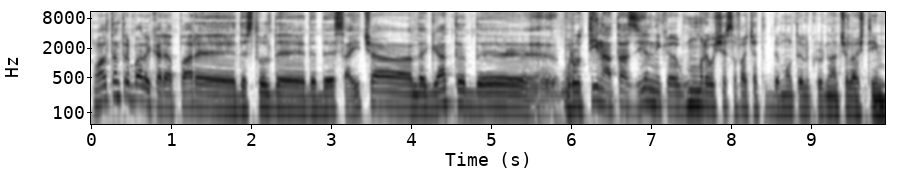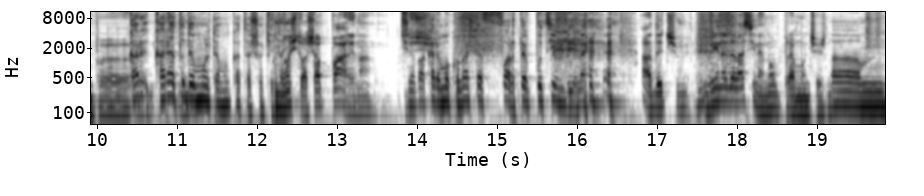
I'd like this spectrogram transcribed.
o altă întrebare care apare destul de, de des aici, legată de rutina ta zilnică, cum reușești să faci atât de multe lucruri în același timp? Uh, care, care atât de multe mâncați așa, Chitai? Nu știu, așa pare, na. Cineva care mă cunoaște foarte puțin bine. A, deci vine de la sine, nu prea muncești. Nu? Um,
